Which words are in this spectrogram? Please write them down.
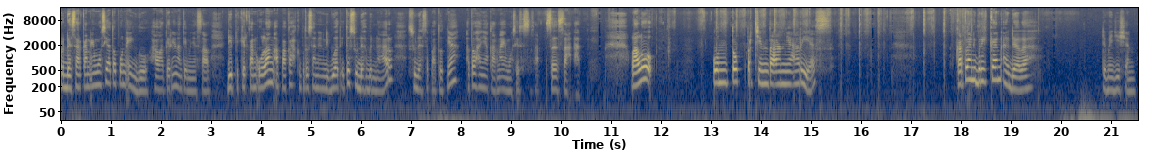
berdasarkan emosi ataupun ego. Khawatirnya nanti menyesal. Dipikirkan ulang apakah keputusan yang dibuat itu sudah benar, sudah sepatutnya atau hanya karena emosi sesaat. Lalu untuk percintaannya Aries, kartu yang diberikan adalah The Magician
